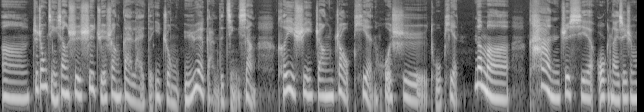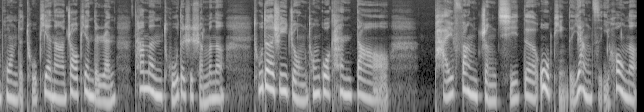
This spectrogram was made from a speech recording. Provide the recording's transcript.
嗯，这种景象是视觉上带来的一种愉悦感的景象，可以是一张照片或是图片。那么看这些 organization porn 的图片啊、照片的人，他们图的是什么呢？图的是一种通过看到排放整齐的物品的样子以后呢，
